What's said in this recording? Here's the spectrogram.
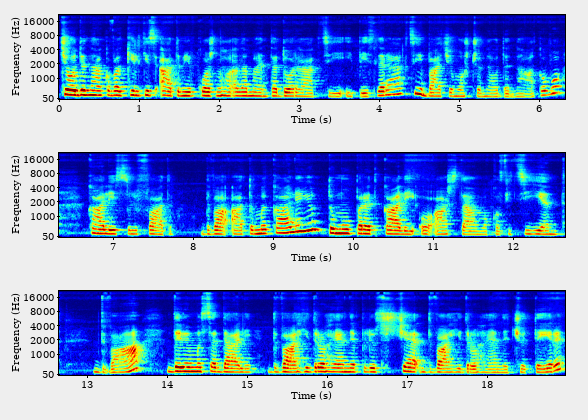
чи одинакова кількість атомів кожного елемента до реакції і після реакції. Бачимо, що не одинаково. Калій сульфат 2 атоми калію, тому перед калій OH ставимо коефіцієнт 2. Дивимося далі 2 гідрогени плюс ще 2 гідрогени 4.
